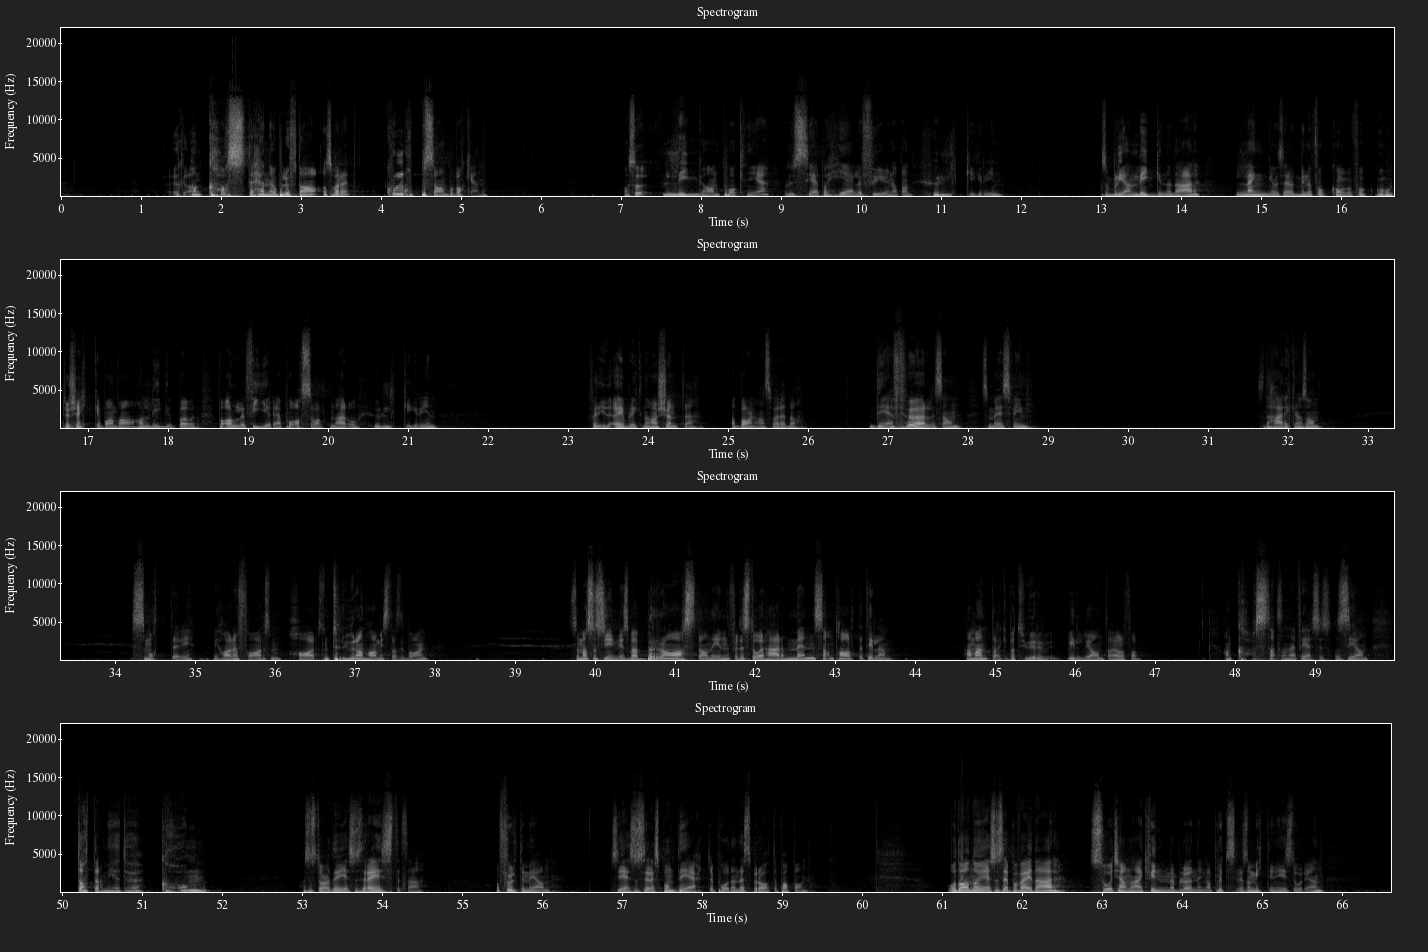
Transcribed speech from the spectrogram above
Han kaster hendene opp i lufta, og så bare kollapser han på bakken. Og så ligger han på kneet, og du ser på hele fyren at han hulkegriner. Og Så blir han liggende der lenge. og så begynner Folk, folk gå bort og sjekke på ham. Han ligger på, på, alle fire på asfalten der og hulkegrin. For i det øyeblikket han skjønte at barnet hans var redda. Det er følelsene som er i sving. Så det her er ikke noe sånn småtteri. Vi har en far som, har, som tror han har mista sitt barn. Så mest sannsynlig så bare braste han inn, for det står her mens han talte til dem. Han venta ikke på tur, vil vi anta. i alle fall. Han kasta seg ned for Jesus og så sier han, 'Dattera mi er død. Kom!' Og Så står det at Jesus reiste seg og fulgte med han. Så Jesus responderte på den desperate pappaen. Og da når Jesus er på vei der, så kommer denne kvinnen med blødninger plutselig så midt inne i historien.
